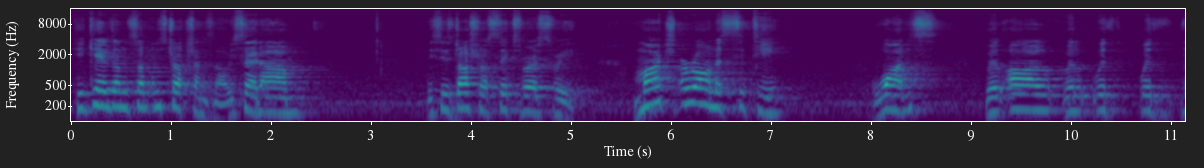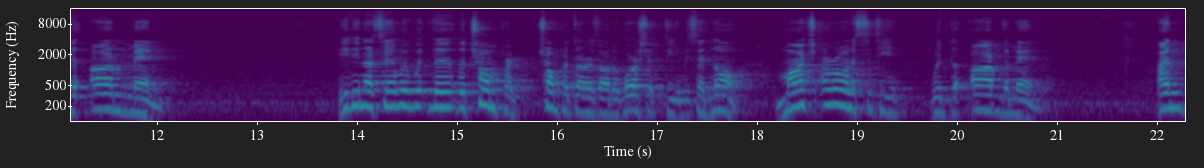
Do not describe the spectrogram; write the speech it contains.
He gave them some instructions now. He said, um, this is Joshua 6, verse 3. March around the city once will all with, with the armed men. He did not say with, with the, the trumpet, trumpeters or the worship team. He said, no, march around the city with the armed men. And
